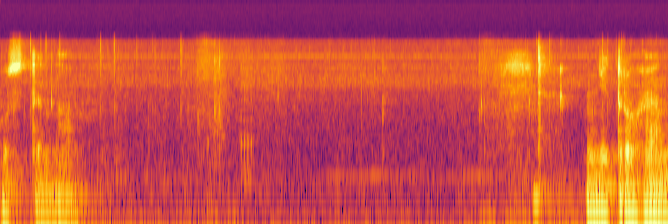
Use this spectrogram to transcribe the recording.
густина. Нітроген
